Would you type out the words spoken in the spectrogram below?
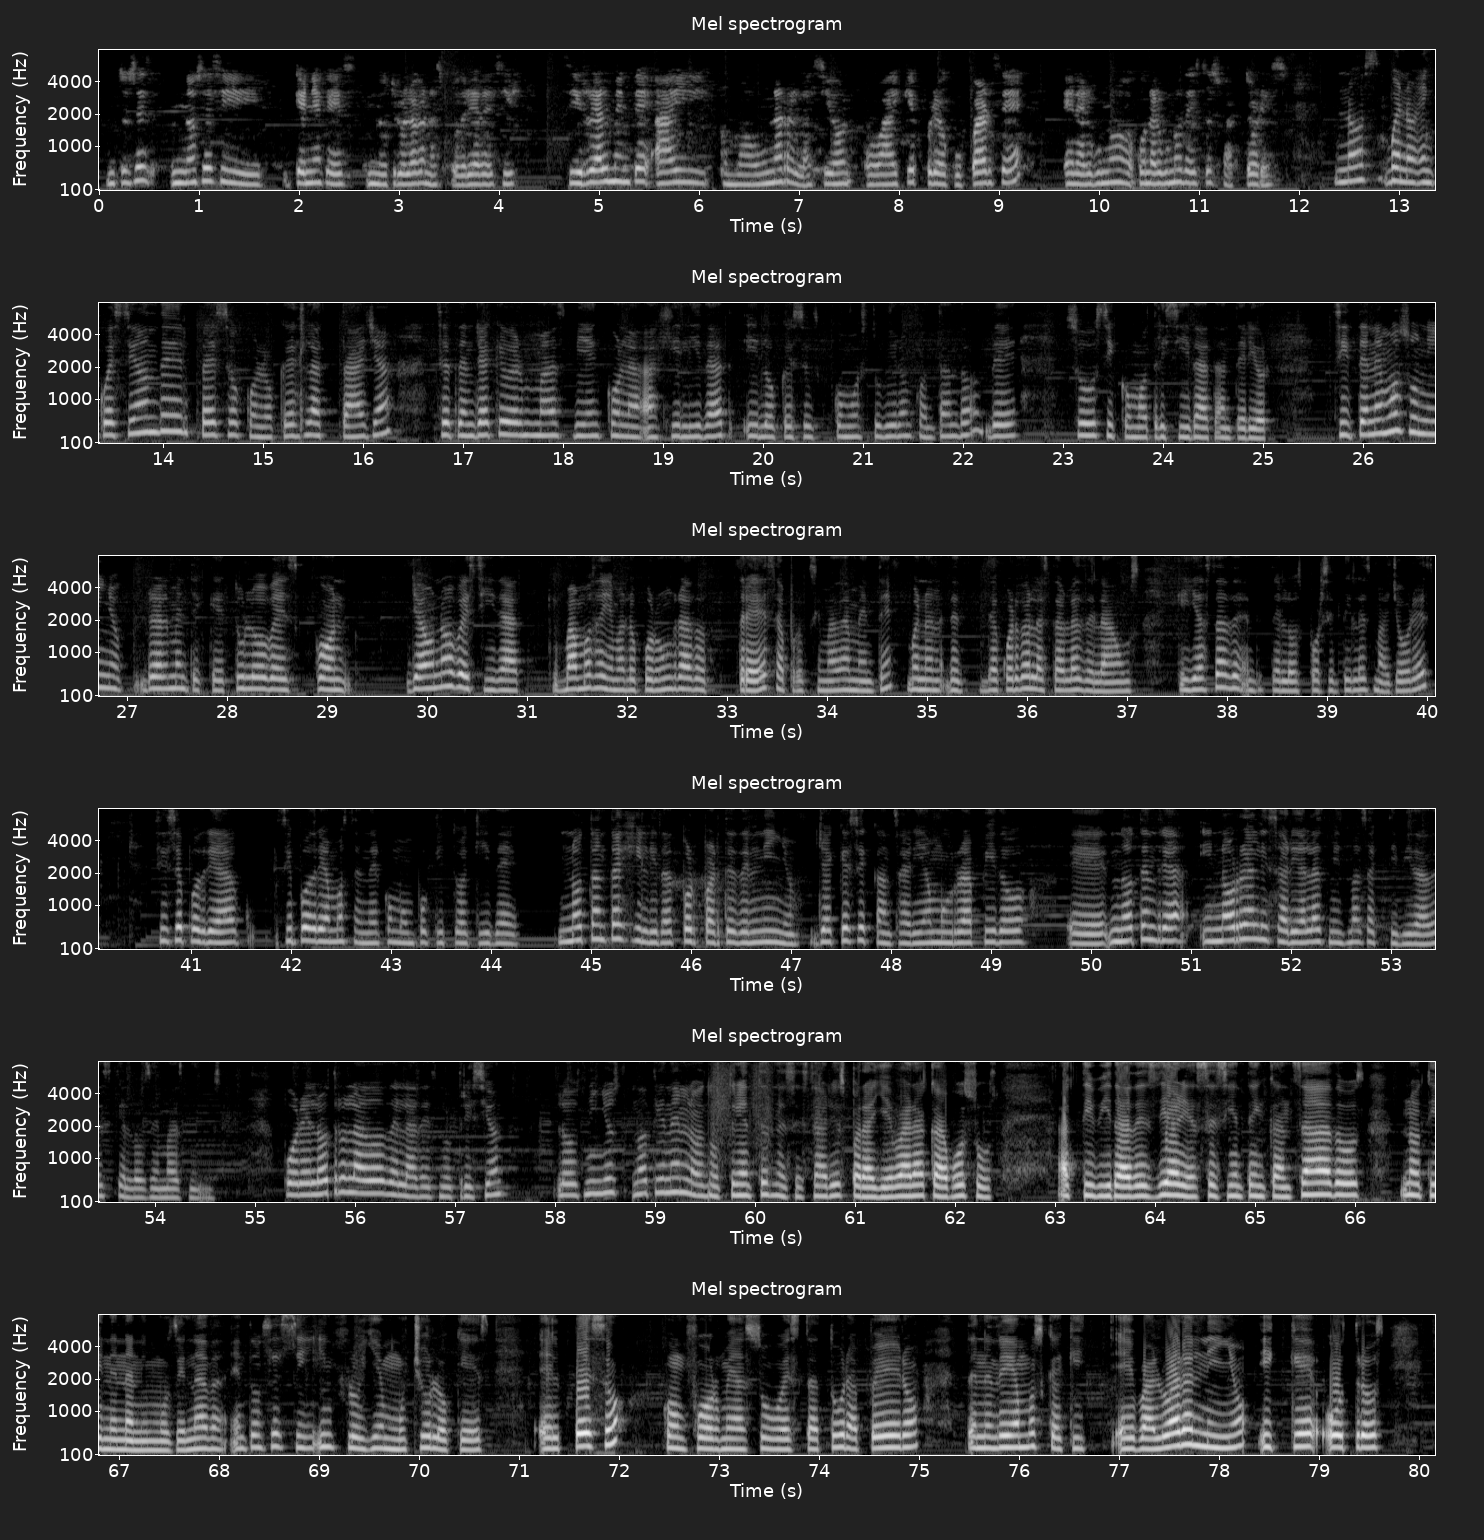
Entonces, no sé si Kenia, que es nutrióloga, nos podría decir si realmente hay como una relación o hay que preocuparse en alguno, con alguno de estos factores. Bueno, en cuestión del peso con lo que es la talla, se tendría que ver más bien con la agilidad y lo que se, como estuvieron contando, de su psicomotricidad anterior. Si tenemos un niño realmente que tú lo ves con ya una obesidad, que vamos a llamarlo por un grado 3 aproximadamente, bueno, de, acuerdo a las tablas de la OMS, que ya está de, los porcentiles mayores, sí se podría, sí podríamos tener como un poquito aquí de no tanta agilidad por parte del niño, ya que se cansaría muy rápido, eh, no tendría y no realizaría las mismas actividades que los demás niños. Por el otro lado de la desnutrición, los niños no tienen los nutrientes necesarios para llevar a cabo sus actividades diarias, se sienten cansados, no tienen ánimos de nada. Entonces sí influye mucho lo que es el peso conforme a su estatura, pero tendríamos que aquí evaluar al niño y qué otros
